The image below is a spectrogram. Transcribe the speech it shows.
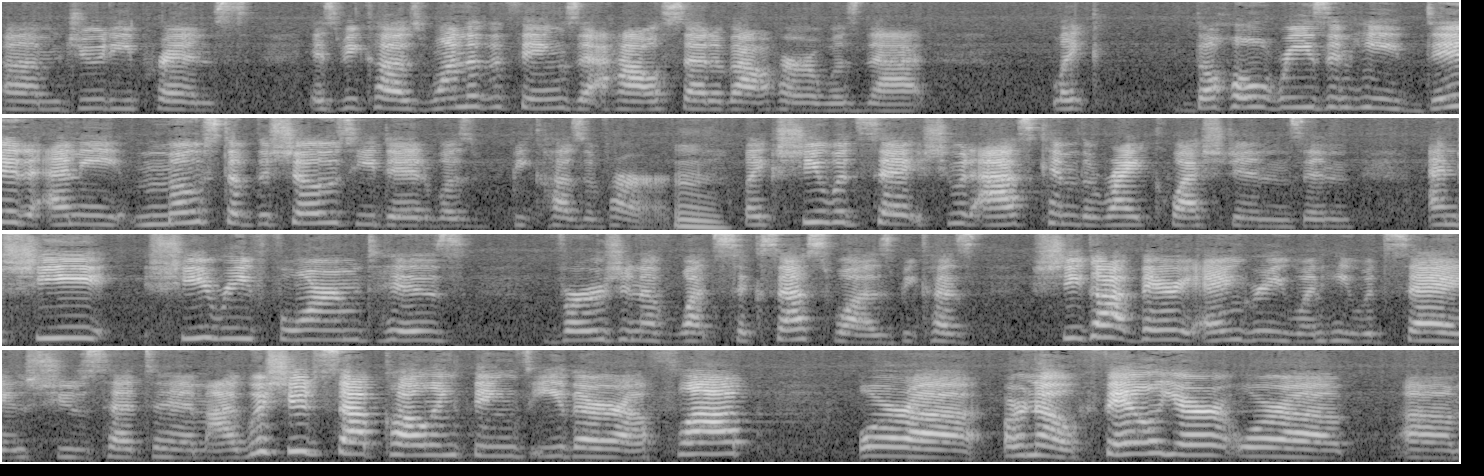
um, Judy Prince is because one of the things that Hal said about her was that, like, the whole reason he did any most of the shows he did was because of her. Mm. Like she would say, she would ask him the right questions, and and she she reformed his version of what success was because she got very angry when he would say she said to him, "I wish you'd stop calling things either a flop." or a or no failure or a um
